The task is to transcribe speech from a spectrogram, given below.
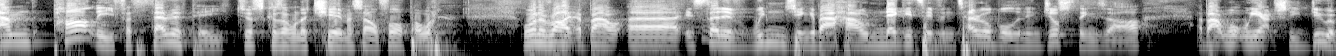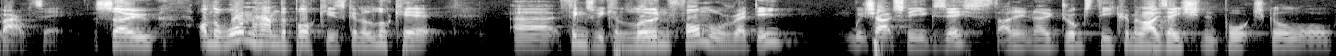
And partly for therapy, just because I want to cheer myself up, I want, I want to write about, uh, instead of whinging about how negative and terrible and unjust things are, about what we actually do about it. So, on the one hand, the book is going to look at uh, things we can learn from already, which actually exist. I don't know, drugs decriminalisation in Portugal or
